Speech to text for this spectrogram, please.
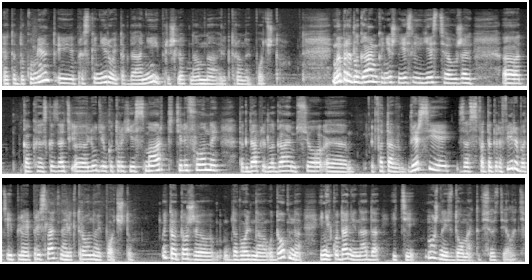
этот документ и просканировать, тогда они и пришлют нам на электронную почту. Мы предлагаем, конечно, если есть уже как сказать, э, люди, у которых есть смарт-телефоны, тогда предлагаем все э, фотоверсии сфотографировать и прислать на электронную почту. Это тоже довольно удобно, и никуда не надо идти. Можно из дома это все сделать.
